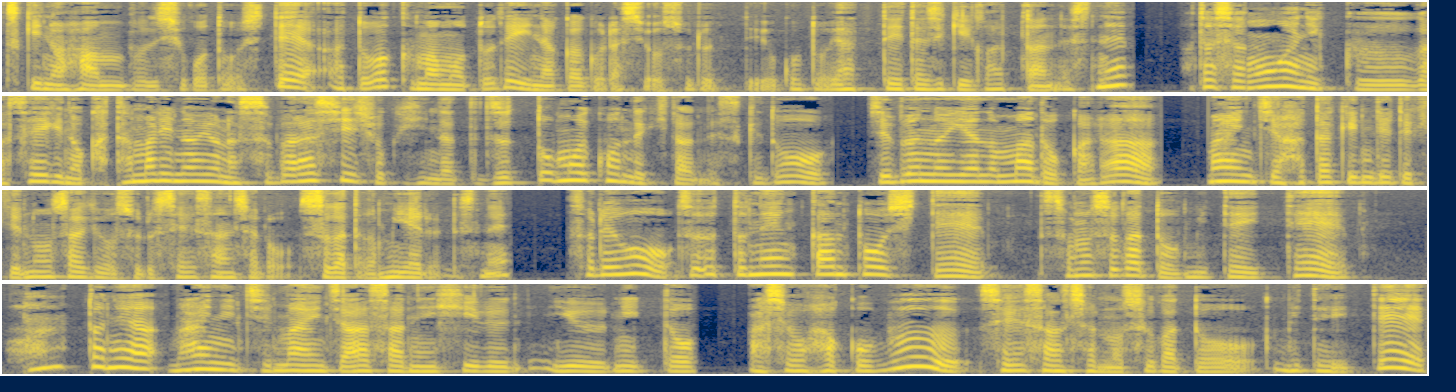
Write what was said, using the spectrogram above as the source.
月の半分仕事をして、あとは熊本で田舎暮らしをするっていうことをやっていた時期があったんですね。私はオーガニックが正義の塊のような素晴らしい食品だってずっと思い込んできたんですけど、自分の家の窓から毎日畑に出てきて農作業する生産者の姿が見えるんですね。それをずっと年間通してその姿を見ていて、本当に毎日毎日朝に昼夕にと足を運ぶ生産者の姿を見ていて、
